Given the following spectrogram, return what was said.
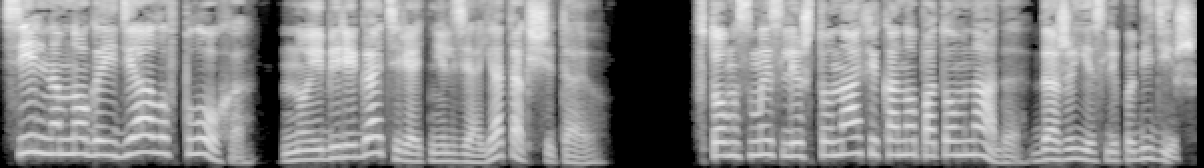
Сильно много идеалов плохо, но и берега терять нельзя, я так считаю. В том смысле, что нафиг оно потом надо, даже если победишь.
